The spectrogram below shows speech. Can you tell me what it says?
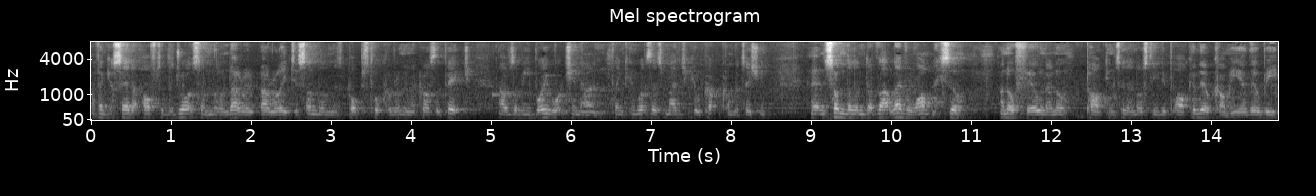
I think I said it after the draw at Sunderland, I, re, I relate to Sunderland as Bob Stokoe running across the pitch. I was a wee boy watching that and thinking, what's this magical cup competition? Uh, and Sunderland of that level, aren't they? So I know Phil and I know Parkinson, I know Stevie Parkin, they'll come here, they'll be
